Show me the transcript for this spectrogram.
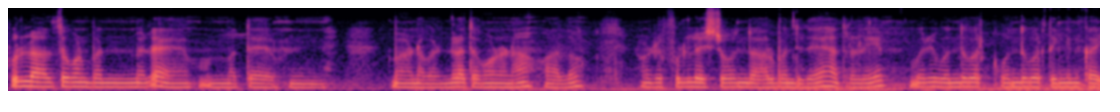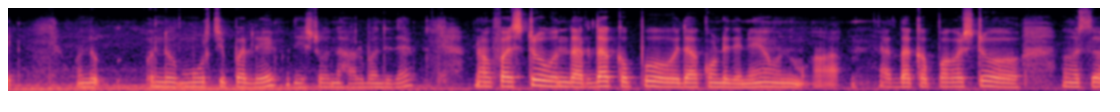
ಫುಲ್ ಹಾಲು ತೊಗೊಂಡು ಬಂದಮೇಲೆ ಮತ್ತೆ ಮಾಡೋಣ ಎಲ್ಲ ತೊಗೊಳೋಣ ಹಾಲು. ನೋಡಿರಿ ಫುಲ್ ಎಷ್ಟೊಂದು ಹಾಲು ಬಂದಿದೆ ಅದರಲ್ಲಿ. ಬರೀ ಒಂದು ವರ ತೆಂಗಿನಕಾಯಿ. ಒಂದು ಒಂದು ಮೂರು ಚಿಪ್ಪಲ್ಲಿ ಒಂದು ಹಾಲು ಬಂದಿದೆ. ನಾವು ಫಸ್ಟು ಒಂದು ಅರ್ಧ ಕಪ್ಪು ಇದು ಹಾಕ್ಕೊಂಡಿದ್ದೀನಿ ಒಂದು, ಅರ್ಧ ಕಪ್ ಆಗೋಷ್ಟು ಸ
